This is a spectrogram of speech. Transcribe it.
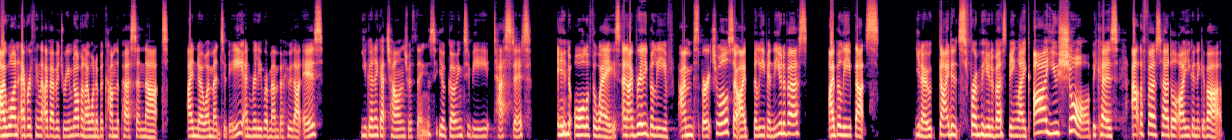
I want everything that I've ever dreamed of and I want to become the person that I know I'm meant to be and really remember who that is. You're going to get challenged with things. You're going to be tested in all of the ways. And I really believe I'm spiritual. So I believe in the universe. I believe that's you know, guidance from the universe being like, are you sure? Because at the first hurdle, are you going to give up?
